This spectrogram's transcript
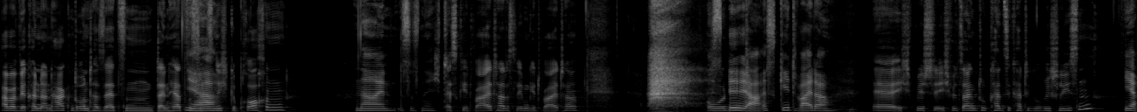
Aber wir können einen Haken drunter setzen. Dein Herz ist Ja. jetzt nicht gebrochen. Nein, ist es nicht. Es geht weiter, das Leben geht weiter. Und Äh, ja, es geht weiter. äh, ich, ich würde sagen, du kannst die Kategorie schließen. Ja.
